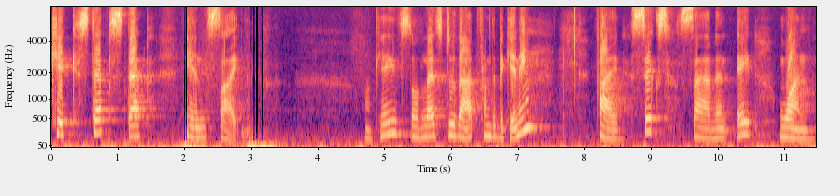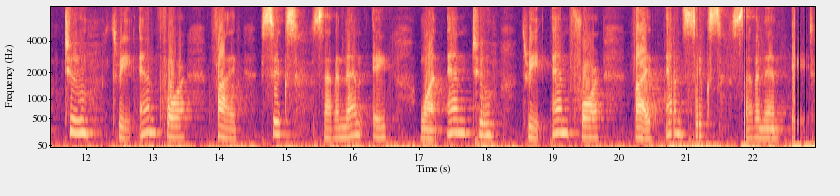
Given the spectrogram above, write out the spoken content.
kick, step, step, inside. Okay, so let's do that from the beginning. Five, six, seven, eight, one, two, three, and four, five, six, seven, and eight, one and two, three and four, five and six, seven and eight.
